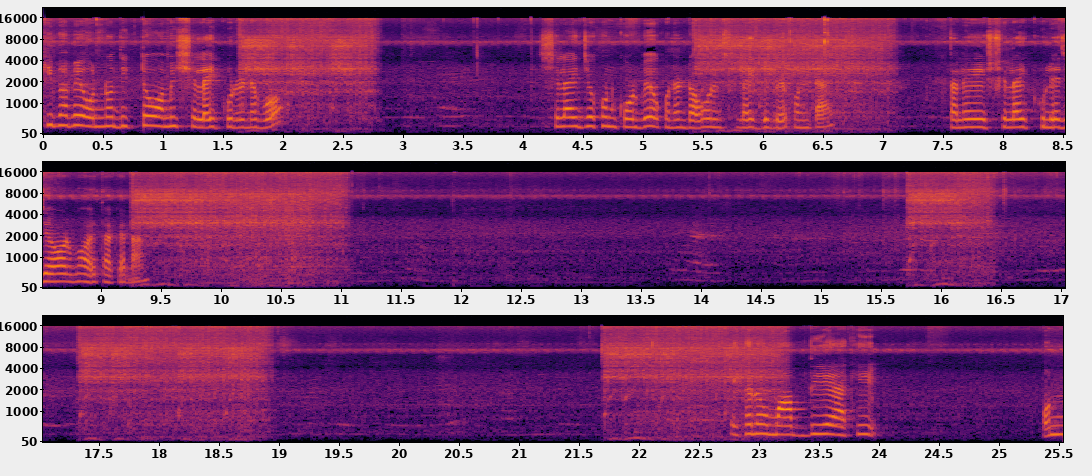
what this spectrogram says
একইভাবে অন্য দিকটাও আমি সেলাই করে নেব। সেলাই যখন করবে, ওখানে ডবল সেলাই দেবে ওখানটা। তাহলে সেলাই খুলে যাওয়ার ভয় থাকে না। এখানেও মাপ দিয়ে একই, অন্য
